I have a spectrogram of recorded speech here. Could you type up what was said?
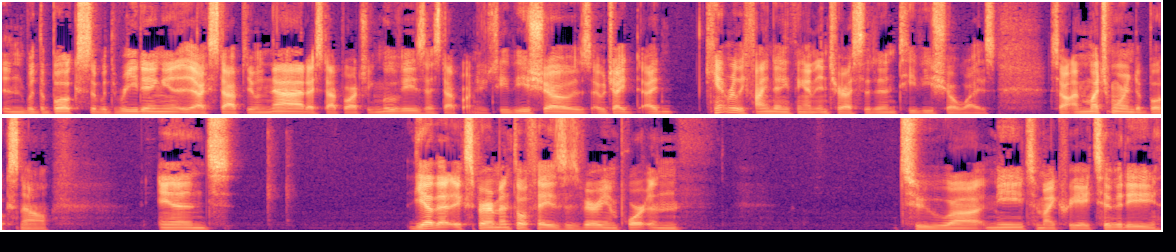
and with the books, with reading, I stopped doing that. I stopped watching movies. I stopped watching TV shows, which I I can't really find anything I'm interested in TV show wise. So I'm much more into books now, and yeah, that experimental phase is very important to uh, me, to my creativity,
